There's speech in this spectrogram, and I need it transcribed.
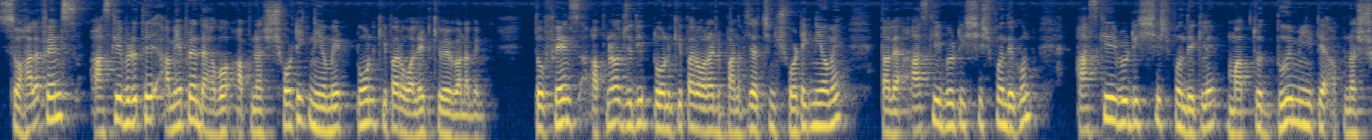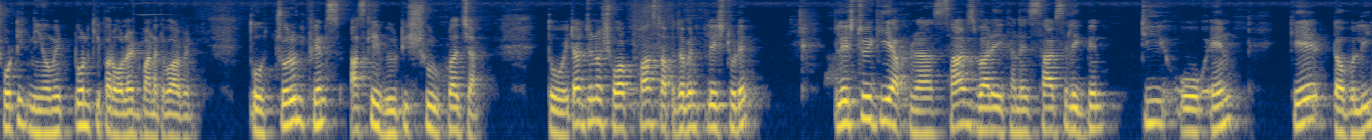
সো হ্যালো ফ্রেন্ডস আজকের ভিডিওতে আমি আপনাদের দেখাবো আপনার সঠিক নিয়মে টোন কিপার ওয়ালেট কীভাবে বানাবেন। তো ফ্রেন্ডস আপনারাও যদি টোন কিপার ওয়ালেট বানাতে চাচ্ছেন সঠিক নিয়মে, তাহলে আজকে এই ভিডিওটি শেষ পর্যন্ত দেখুন। আজকে এই ভিডিওটি শেষ পর্যন্ত দেখলে মাত্র দুই মিনিটে আপনার সঠিক নিয়মে টোন কিপার ওয়ালেট বানাতে পারবেন। তো চলুন ফ্রেন্ডস আজকে এই ভিডিওটি শুরু করা যাক। তো এটার জন্য সবার ফার্স্ট আপনারা যাবেন প্লে স্টোরে প্লে স্টোরে গিয়ে আপনারা সার্চ বারে এখানে সার্চে লিখবেন T O N K double E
